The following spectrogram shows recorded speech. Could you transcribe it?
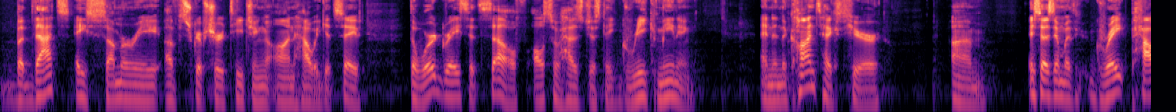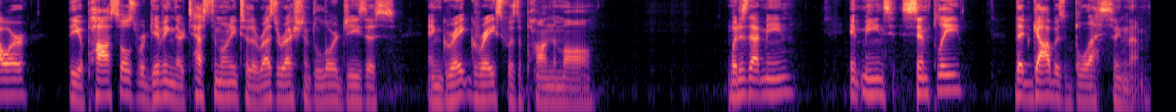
but that's a summary of scripture teaching on how we get saved the word grace itself also has just a Greek meaning. And in the context here, um, it says, And with great power, the apostles were giving their testimony to the resurrection of the Lord Jesus, and great grace was upon them all. What does that mean? It means simply that God was blessing them.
